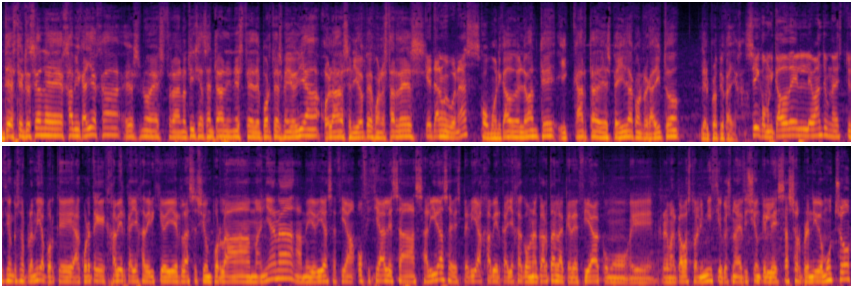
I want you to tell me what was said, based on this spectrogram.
Destitución de Javi Calleja es nuestra noticia central en este Deportes Mediodía. Hola, Sergio López, buenas tardes. ¿Qué tal? Muy buenas. Comunicado del Levante y carta de despedida con regadito del propio Calleja. Sí, comunicado del Levante, una destitución que sorprendía porque acuérdate que Javier Calleja dirigió ayer la sesión por la mañana, a mediodía se hacía oficial esa salida, se despedía a Javier Calleja con una carta en la que decía, como eh, remarcabas tú al inicio, que es una decisión que les ha sorprendido mucho,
